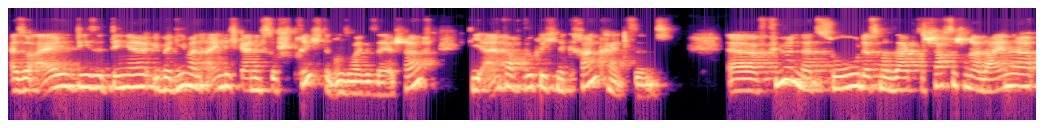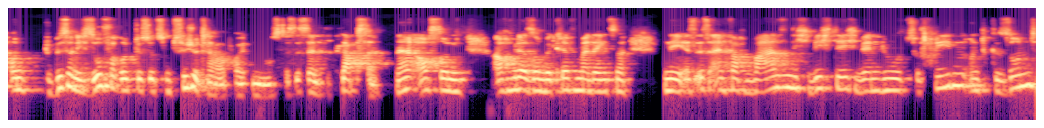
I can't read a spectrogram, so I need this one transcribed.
Also all diese Dinge, über die man eigentlich gar nicht so spricht in unserer Gesellschaft, die einfach wirklich eine Krankheit sind äh, führen dazu, dass man sagt, das schaffst du schon alleine und du bist ja nicht so verrückt, dass du zum Psychotherapeuten musst. Das ist die Klapse. Ne? Auch so ein, auch wieder so ein Begriff, man denkt so, nee, es ist einfach wahnsinnig wichtig, wenn du zufrieden und gesund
